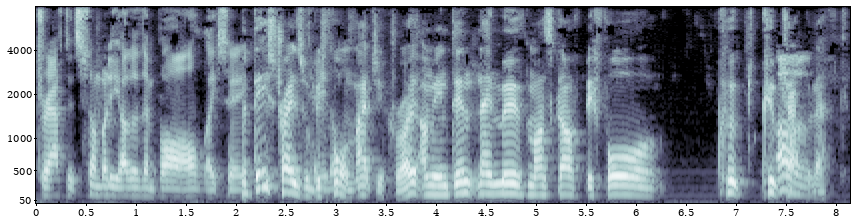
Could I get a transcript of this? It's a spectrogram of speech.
drafted somebody other than Ball, like say. But these trades were Tatum. before Magic, right? I mean, didn't they move Mozgov before Kupchak oh, left?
